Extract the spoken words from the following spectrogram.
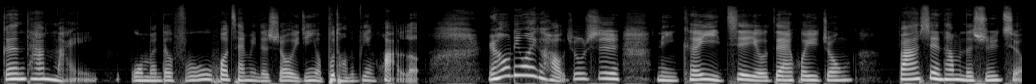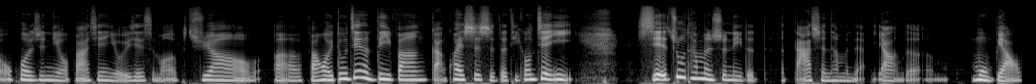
跟他买我们的服务或产品的时候已经有不同的变化了。然后另外一个好处是，你可以借由在会议中发现他们的需求，或者是你有发现有一些什么需要呃防微杜渐的地方，赶快适时的提供建议，协助他们顺利的达成他们的样的目标。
